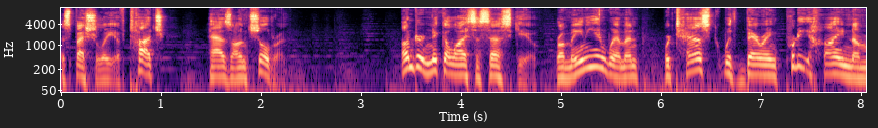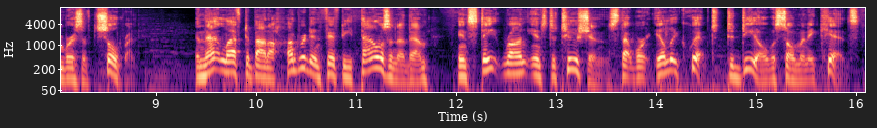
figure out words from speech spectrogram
especially of touch, has on children. Under Nicolae Ceausescu, Romanian women were tasked with bearing pretty high numbers of children, and that left about 150,000 of them in state-run institutions that were ill-equipped to deal with so many kids –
